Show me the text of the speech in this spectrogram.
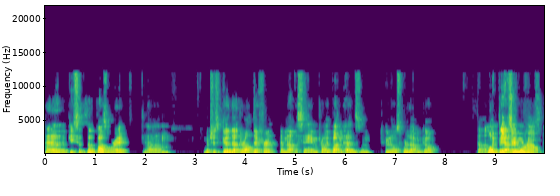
kind of a piece of the puzzle, right? Um, which is good that they're all different and not the same, probably button heads, and who knows where that would go. Um, what keeps yeah, you around?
